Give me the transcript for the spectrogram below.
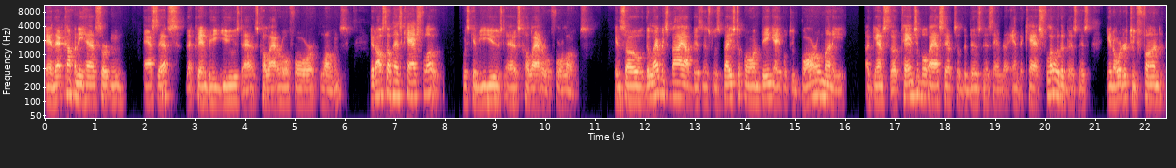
and that company has certain assets that can be used as collateral for loans. It also has cash flow which can be used as collateral for loans. And so the leveraged buyout business was based upon being able to borrow money against the tangible assets of the business and the, and the cash flow of the business in order to fund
